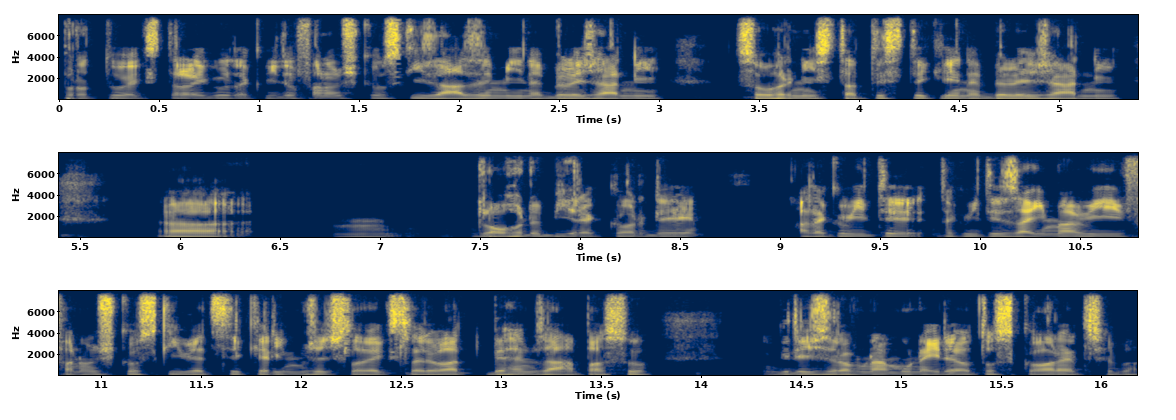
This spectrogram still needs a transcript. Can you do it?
pro tu extraligu takovýto fanouškovský zázemí, nebyly žádný souhrný statistiky, nebyly žádný dlouhodobý rekordy a takový ty, takový ty zajímavý fanouškovský věci, který může člověk sledovat během zápasu, když zrovna mu nejde o to skóre třeba.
